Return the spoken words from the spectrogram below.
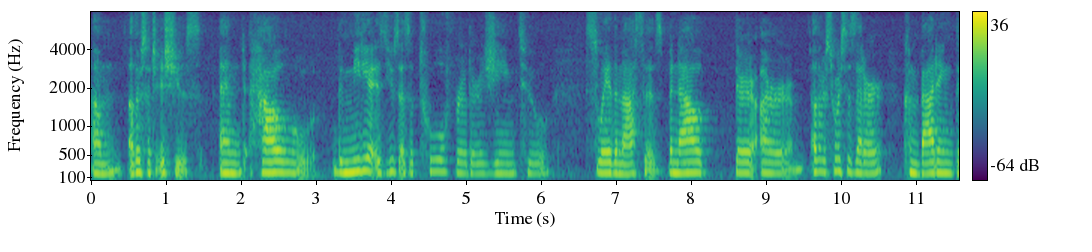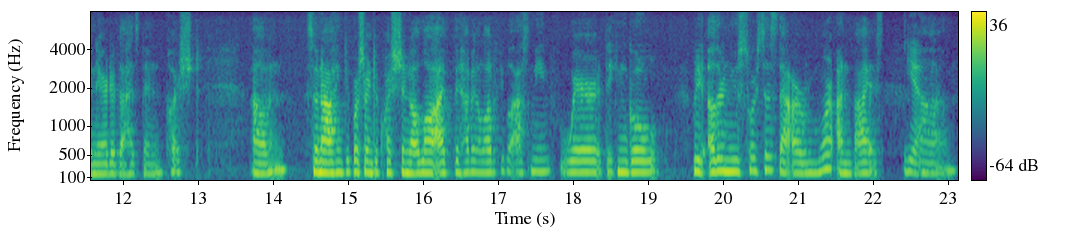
um, other such issues and how the media is used as a tool for the regime to sway the masses. But now there are other sources that are combating the narrative that has been pushed. Um, so now I think people are starting to question a lot. I've been having a lot of people ask me where they can go read other news sources that are more unbiased. Yeah. Um,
